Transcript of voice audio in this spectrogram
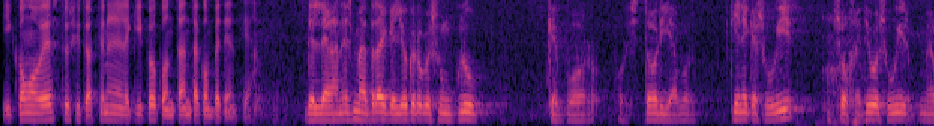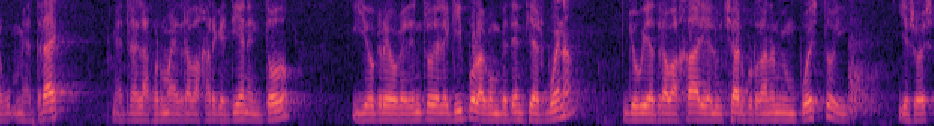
y cómo ves tu situación en el equipo con tanta competencia? Del Leganés me atrae que yo creo que es un club que por, por historia por, tiene que subir, su objetivo es subir, me, me atrae, me atrae la forma de trabajar que tienen, todo y yo creo que dentro del equipo la competencia es buena. Yo voy a trabajar y a luchar por ganarme un puesto y, eso es.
